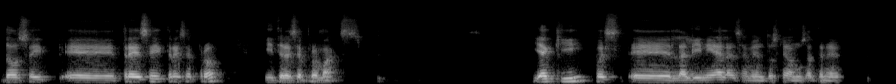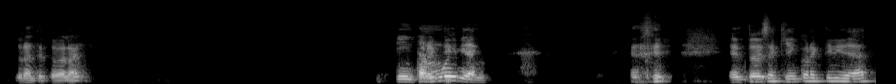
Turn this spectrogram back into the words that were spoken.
12, 13 y 13 Pro y 13 Pro Max. Y aquí, pues, eh, la línea de lanzamientos que vamos a tener durante todo el año. Pinta muy bien. Entonces, aquí en conectividad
